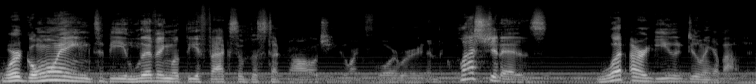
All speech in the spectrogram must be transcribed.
we're going to be living with the effects of this technology going forward. And the question is, what are you doing about it?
